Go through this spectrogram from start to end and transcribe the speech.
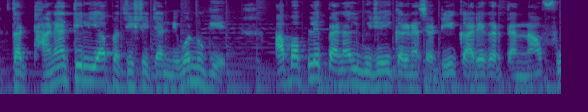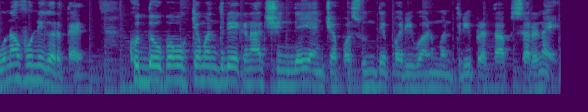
आता ठाण्यातील या प्रतिष्ठेच्या निवडणुकीत आपापले पॅनल विजयी करण्यासाठी कार्यकर्त्यांना फोनाफोनी करतायत. खुद्द उपमुख्यमंत्री एकनाथ शिंदे यांच्यापासून ते परिवहन मंत्री प्रताप सरनाईक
